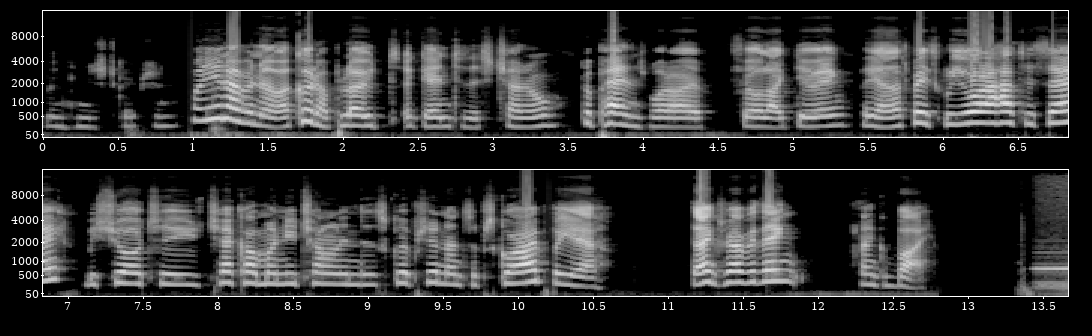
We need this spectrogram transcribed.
Link in the description. But you never know, I could upload again to this channel. Depends what I feel like doing. But yeah, that's basically all I have to say. Be sure to check out my new channel in the description and subscribe. But yeah, thanks for everything, and goodbye you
